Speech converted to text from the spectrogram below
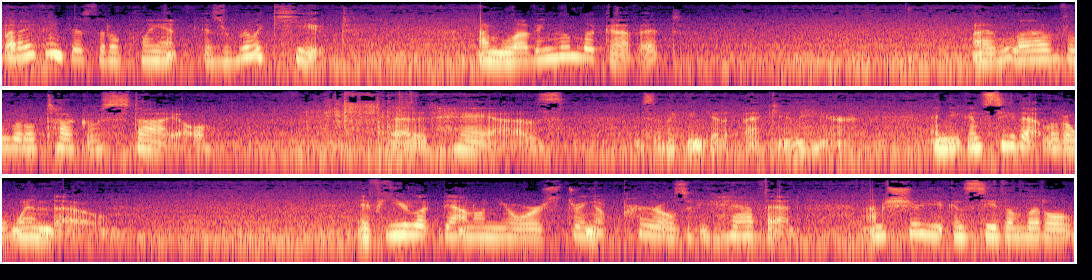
But I think this little plant is really cute. I'm loving the look of it. I love the little taco style that it has. Let me see if I can get it back in here. And you can see that little window. If you look down on your string of pearls, if you have that, I'm sure you can see the little,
